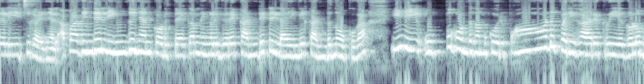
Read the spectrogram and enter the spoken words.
തെളിയിച്ചു കഴിഞ്ഞാൽ. അപ്പൊ അതിന്റെ ലിങ്ക് ഞാൻ കൊടുത്തേക്കാം. നിങ്ങൾ ഇതുവരെ കണ്ടിട്ടില്ല എങ്കിൽ കണ്ടു നോക്കുക. ഇനി ഉപ്പ് കൊണ്ട് നമുക്ക് ഒരുപാട് പരിഹാര ക്രിയകളും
